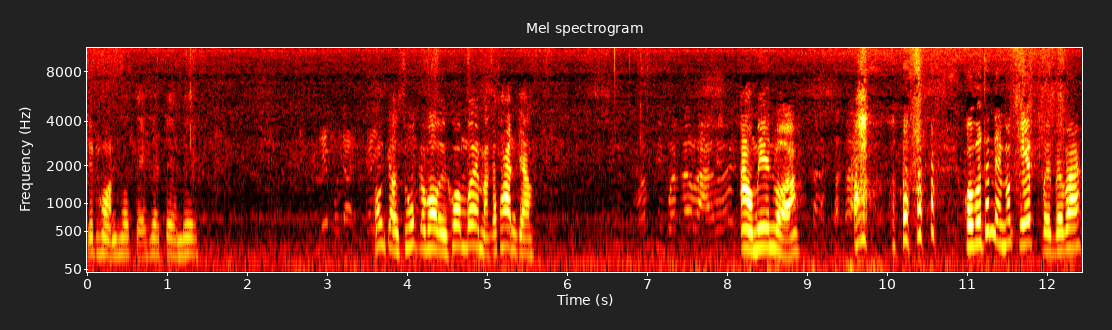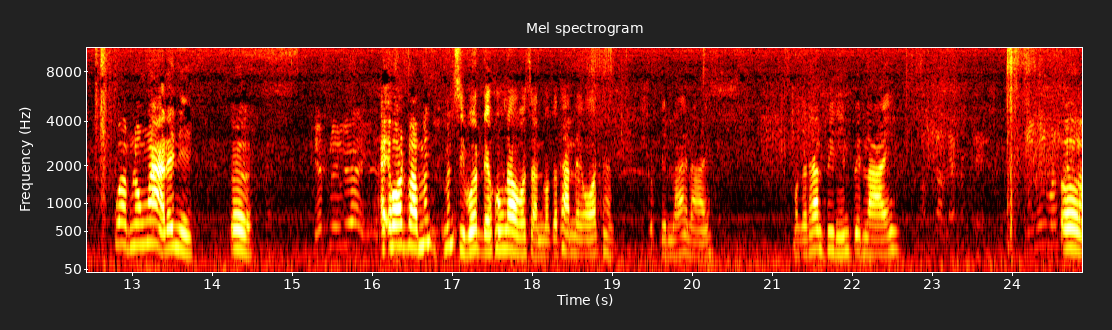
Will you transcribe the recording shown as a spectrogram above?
จนหอนหัวแตกหัวแตนเลยของเจ้าซุกระบอกไอ้คมเว้ยหมากระท่านจัง อ้าวเมนบ่อ้าวคนบ่ท่านไหนมาเก็บไปแบบว่าพวกลงมาได้นี่ เออ เก็บเรื่อยไอออสว่ามันมันสิเบิดเดี๋ยวของเราว่าสันมากระทันไอออสน่ะก็เป็นหลายหลายมากระทันปีนี้มันเป็นหลายเออ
